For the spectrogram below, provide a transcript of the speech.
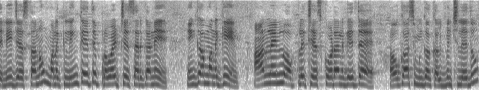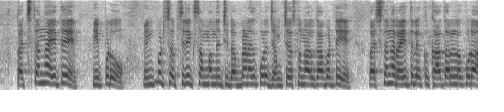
తెలియజేస్తాను. మనకి లింక్ అయితే ప్రొవైడ్ చేశారు కానీ ఇంకా మనకి ఆన్లైన్లో అప్లై చేసుకోవడానికి అయితే అవకాశం ఇంకా కల్పించలేదు. ఖచ్చితంగా అయితే ఇప్పుడు ఇన్పుట్ సబ్సిడీకి సంబంధించి డబ్బులు అనేది కూడా జమ చేస్తున్నారు కాబట్టి ఖచ్చితంగా రైతుల యొక్క ఖాతాల్లో కూడా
